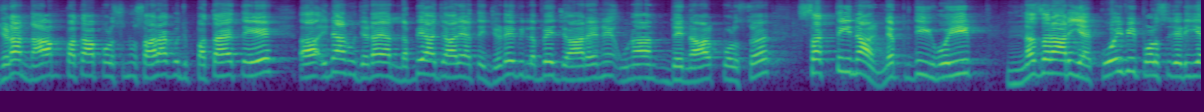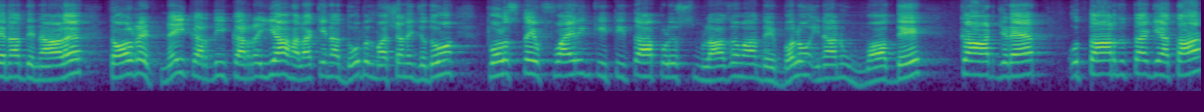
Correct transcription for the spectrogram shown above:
ਜਿਹੜਾ ਨਾਮ ਪਤਾ ਪੁਲਿਸ ਨੂੰ ਸਾਰਾ ਕੁਝ ਪਤਾ ਹੈ ਤੇ ਇਹਨਾਂ ਨੂੰ ਜਿਹੜਾ ਆ ਲੱਭਿਆ ਜਾ ਰਿਹਾ ਤੇ ਜਿਹੜੇ ਵੀ ਲੱਭੇ ਜਾ ਰਹੇ ਨੇ, ਉਹਨਾਂ ਦੇ ਨਾਲ ਪੁਲਿਸ ਸਖਤੀ ਨਾਲ ਨਿਪਟਦੀ ਹੋਈ ਨਜ਼ਰ ਆ ਰਹੀ ਹੈ। ਕੋਈ ਵੀ ਪੁਲਿਸ ਜਿਹੜੀ ਹੈ ਇਹਨਾਂ ਦੇ ਨਾਲ ਟੋਲਰੇਟ ਨਹੀਂ ਕਰਦੀ, ਕਰ ਰਹੀ ਆ। ਹਾਲਾਂਕਿ ਇਹਨਾਂ ਦੋ ਬਦਮਾਸ਼ਾਂ ਨੇ ਜਦੋਂ ਪੁਲਿਸ ਤੇ ਫਾਇਰਿੰਗ ਕੀਤੀ ਤਾਂ ਪੁਲਿਸ ਮੁਲਾਜ਼ਮਾਂ ਦੇ ਵੱਲੋਂ ਇਹਨਾਂ ਨੂੰ ਮੌਤ ਦੇ ਘਾਟ ਜਿਹੜਾ ਉਤਾਰ ਦਿੱਤਾ ਗਿਆ ਤਾਂ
